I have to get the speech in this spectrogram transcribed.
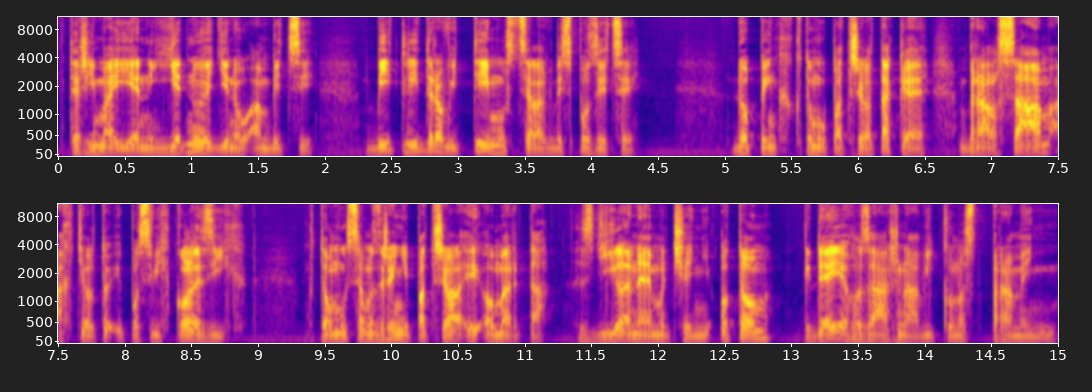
kteří mají jen jednu jedinou ambici. Být lídrovi týmu zcela k dispozici. Doping k tomu patřil také, bral sám a chtěl to i po svých kolezích. K tomu samozřejmě patřila i Omerta, sdílené mlčení o tom, kde jeho zářná výkonnost pramení.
